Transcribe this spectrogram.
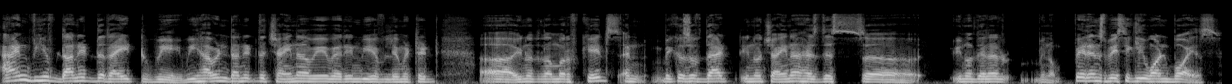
And we have done it the right way. We haven't done it the China way wherein we have limited, uh, you know, the number of kids. And because of that, you know, China has this, uh, you know, there are, you know, parents basically want boys.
